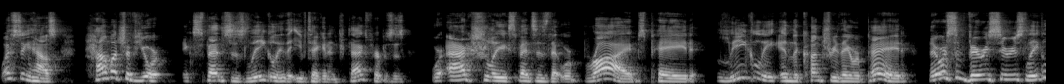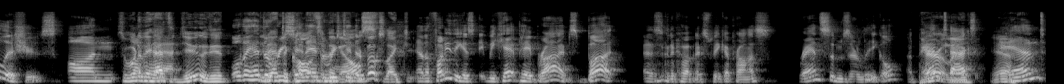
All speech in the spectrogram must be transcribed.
Westinghouse, how much of your expenses legally that you've taken in for tax purposes were actually expenses that were bribes paid legally in the country they were paid? There were some very serious legal issues on. so what do they that. have to do? They, Well, they had to, restate, they had to restate their books. Like Now, the funny thing is, we can't pay bribes, but and this is going to come up next week, I promise. Ransoms are legal, and Apparently, tax yeah. and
